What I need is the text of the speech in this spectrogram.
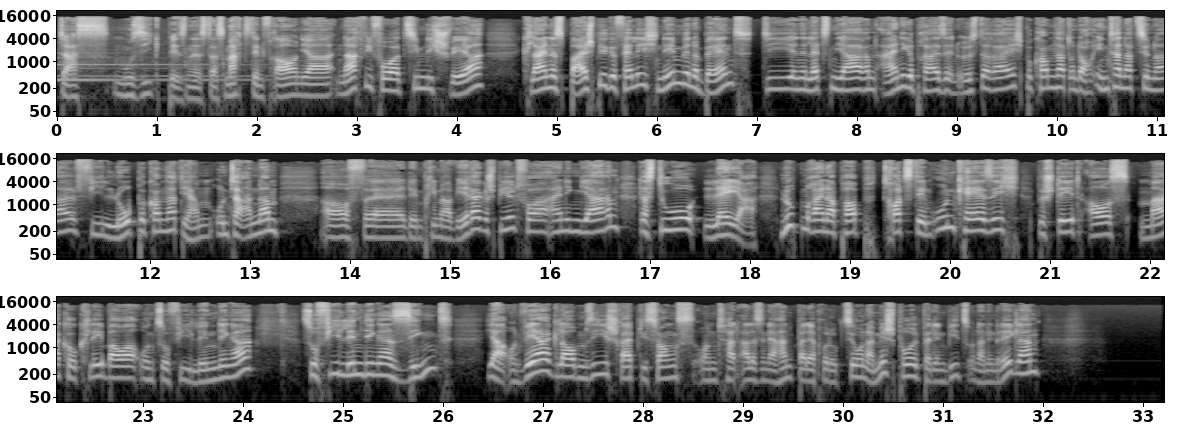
Das Musikbusiness, das macht es den Frauen ja nach wie vor ziemlich schwer. Kleines Beispiel gefällig. Nehmen wir eine Band, die in den letzten Jahren einige Preise in Österreich bekommen hat und auch international viel Lob bekommen hat. Die haben unter anderem auf äh, dem Primavera gespielt vor einigen Jahren. Das Duo Leia. Lupenreiner Pop, trotzdem unkäsig, besteht aus Marco Klebauer und Sophie Lindinger. Sophie Lindinger singt. Ja, und wer, glauben Sie, schreibt die Songs und hat alles in der Hand bei der Produktion, am Mischpult, bei den Beats und an den Reglern?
